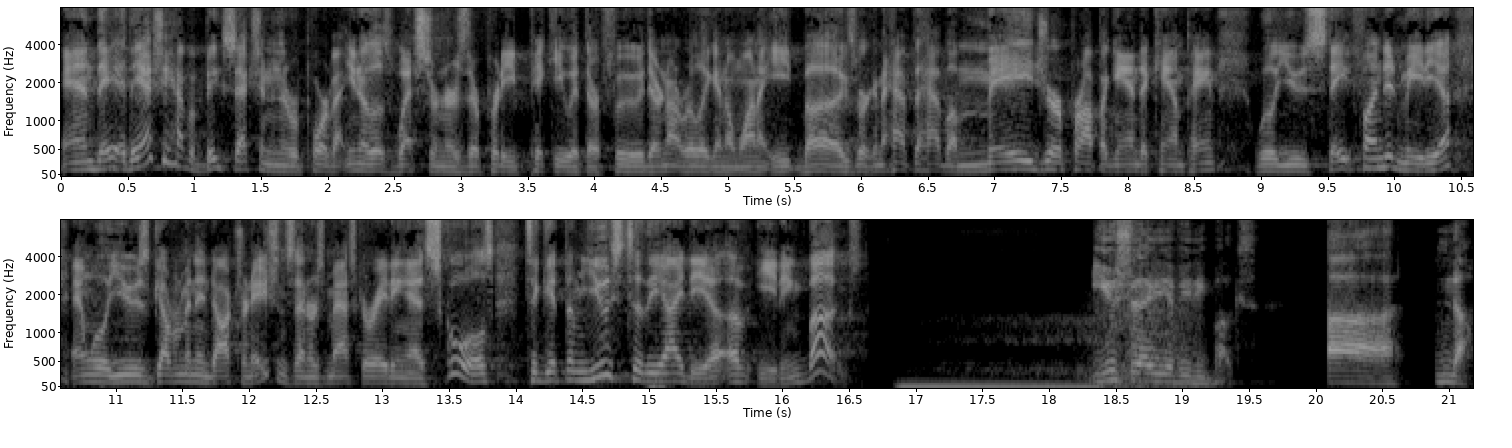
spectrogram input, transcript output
And they, they actually have a big section in the report about, you know, those Westerners, they're pretty picky with their food. They're not really going to want to eat bugs. We're going to have to have a major propaganda campaign. We'll use state funded media and we'll use government indoctrination centers masquerading as schools to get them used to the idea of eating bugs you should have eating bugs. Uh, no,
